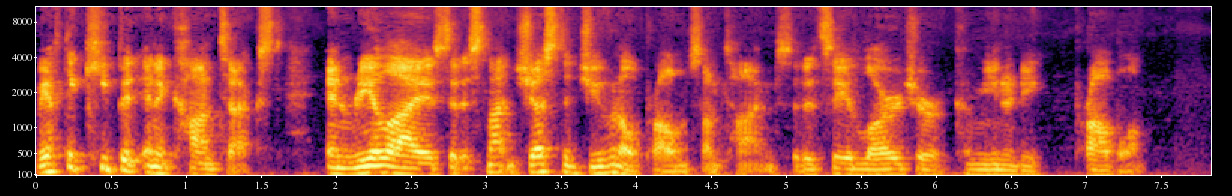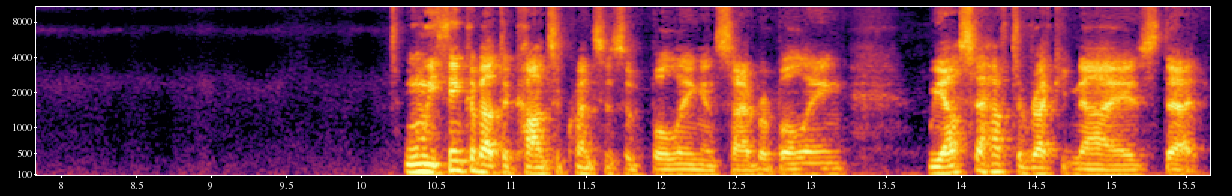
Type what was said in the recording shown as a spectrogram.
we have to keep it in a context and realize that it's not just a juvenile problem sometimes, that it's a larger community problem. When we think about the consequences of bullying and cyberbullying, we also have to recognize that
